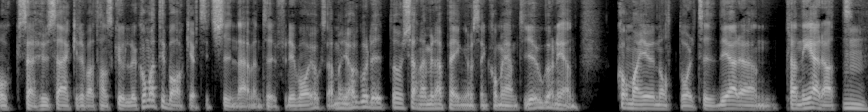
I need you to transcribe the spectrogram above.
Och så här, hur säker det var att han skulle komma tillbaka efter sitt Kina-äventyr. För det var ju också, men jag går dit och tjänar mina pengar och sen kommer jag hem till Djurgården igen. kom han ju något år tidigare än planerat Mm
